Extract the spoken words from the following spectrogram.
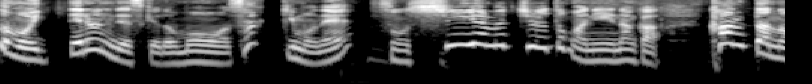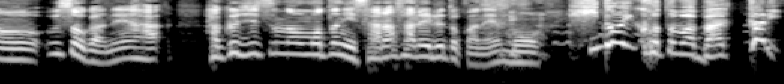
度も言ってるんですけども、さっきもね、その CM 中とかになんか、カンタの嘘がね、白日のもとにさらされるとかね、もう、ひどい言葉ばっかり。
